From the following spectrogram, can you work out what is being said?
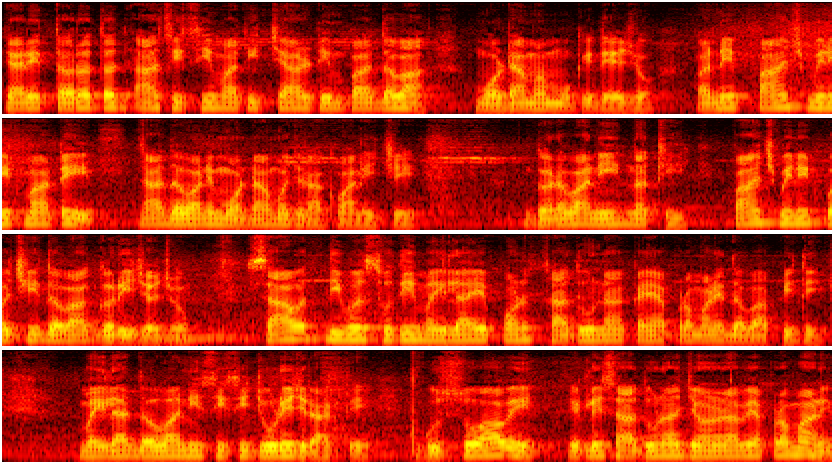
ત્યારે તરત જ આ શીશીમાંથી ચાર ટીમ્પા દવા મોઢામાં મૂકી દેજો અને પાંચ મિનિટ માટે આ દવાને મોઢામાં જ રાખવાની છે. ગળવાની નથી. પાંચ મિનિટ પછી દવા ગળી જજો. સાત દિવસ સુધી મહિલાએ પણ સાધુના કયા પ્રમાણે દવા પીધી? મહિલા દવાની શીશી જોડે જ રાખતી. ગુસ્સો આવે એટલે સાધુના જણાવ્યા પ્રમાણે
